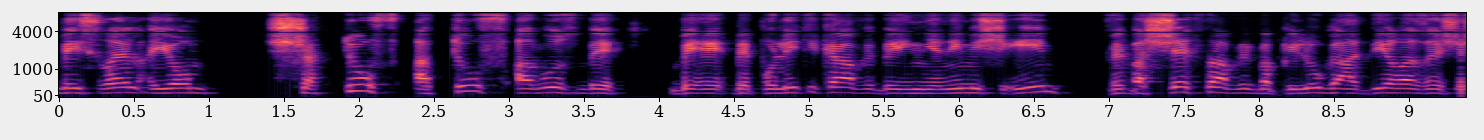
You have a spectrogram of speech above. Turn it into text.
בישראל היום שטוף, עטוף, ארוז בפוליטיקה ובעניינים אישיים ובשסע ובפילוג האדיר הזה ש,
